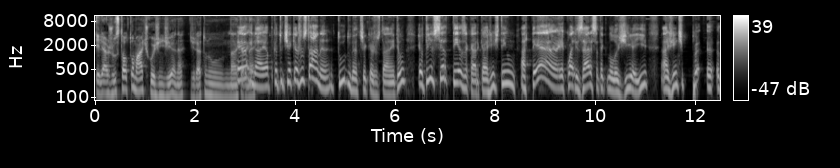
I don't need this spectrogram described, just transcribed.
Ele ajusta automático hoje em dia, né? Direto no, na internet. É, e na época tu tinha que ajustar, né? Tudo, né? Tu tinha que ajustar, né? Então eu tenho certeza, cara, que a gente tem um. Até equalizar essa tecnologia aí, a gente. Eh, eh,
